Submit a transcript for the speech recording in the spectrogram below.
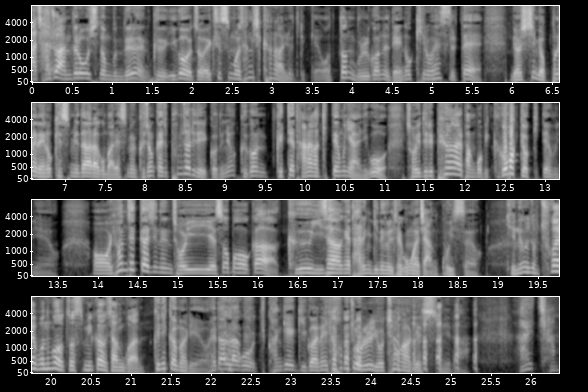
아, 자주 안 들어오시던 분들은 그 이거 저 액세스몰 상식 하나 알려드릴게요. 어떤 물건을 내놓기로 했을 때 몇 시 몇 분에 내놓겠습니다라고 말했으면 그 전까지 품절이 돼 있거든요. 그건 그때 다 나갔기 때문이 아니고 저희들이 표현할 방법이 그거밖에 없기 때문이에요. 어, 현재까지는 저희의 서버가 그 이상의 다른 기능을 제공하지 않고 있어요. 기능을 좀 추가해보는 건 어떻습니까, 장관? 그니까 말이에요. 해달라고 관계기관에 협조를 요청하겠습니다. 아이 참.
